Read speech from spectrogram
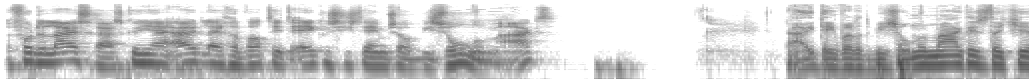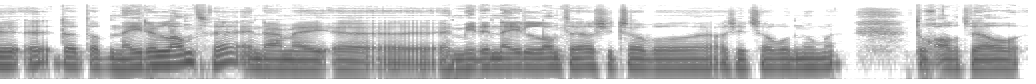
voor de luisteraars, kun jij uitleggen wat dit ecosysteem zo bijzonder maakt? Nou, ik denk wat het bijzonder maakt is dat je uh, dat, dat Nederland hè, en daarmee uh, Midden-Nederland, als, je het zo wil, als je het zo wil noemen, toch altijd wel uh,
